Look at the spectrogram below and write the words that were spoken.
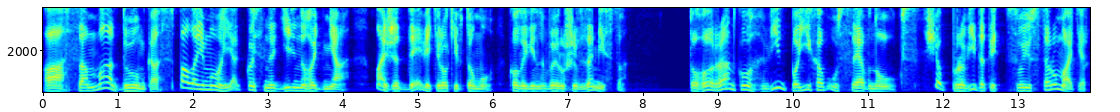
а сама думка спала йому якось недільного дня, майже дев'ять років тому, коли він вирушив за місто. Того ранку він поїхав у Севноукс, щоб провідати свою стару матір,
